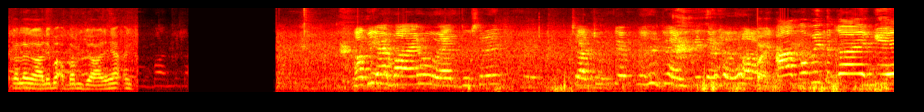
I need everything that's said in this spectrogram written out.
कल लगा ले अब हम जा रहे हैं। अभी अब आए हुए हैं दूसरे चाचू के घर की तरफ़ बाइक आपको भी दिखाएँगे।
